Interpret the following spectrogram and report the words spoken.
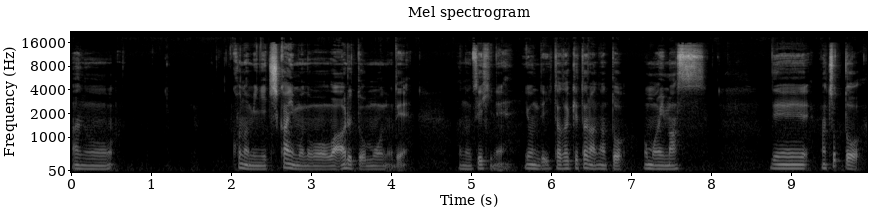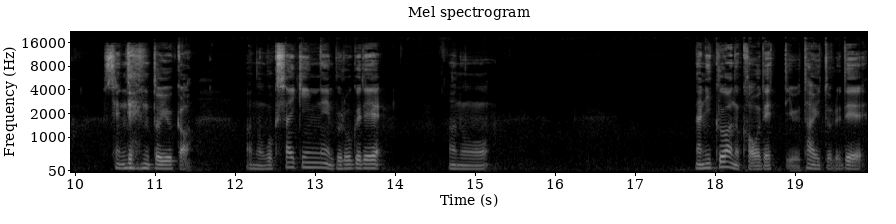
あの好みに近いものはあると思うので、あのぜひね、読んでいただけたらなと思います。で、まあ、ちょっと宣伝というか、あの僕最近ね、ブログで、あの、何食わぬ顔でっていうタイトルで、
